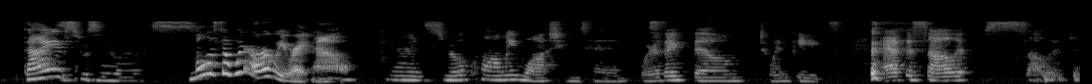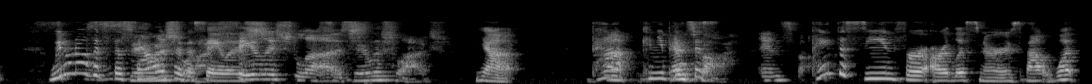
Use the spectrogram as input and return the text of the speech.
Guys, This was. Melissa, where are we right now? You're in Snoqualmie, Washington, where they film Twin Peaks at the Solid Solid We don't know if it's the Salish Salish or the Lodge. Salish. Salish Lodge Salish Lodge. Yeah. Pat, Um, can you And paint this spa. and Spa. paint the scene for our listeners about what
